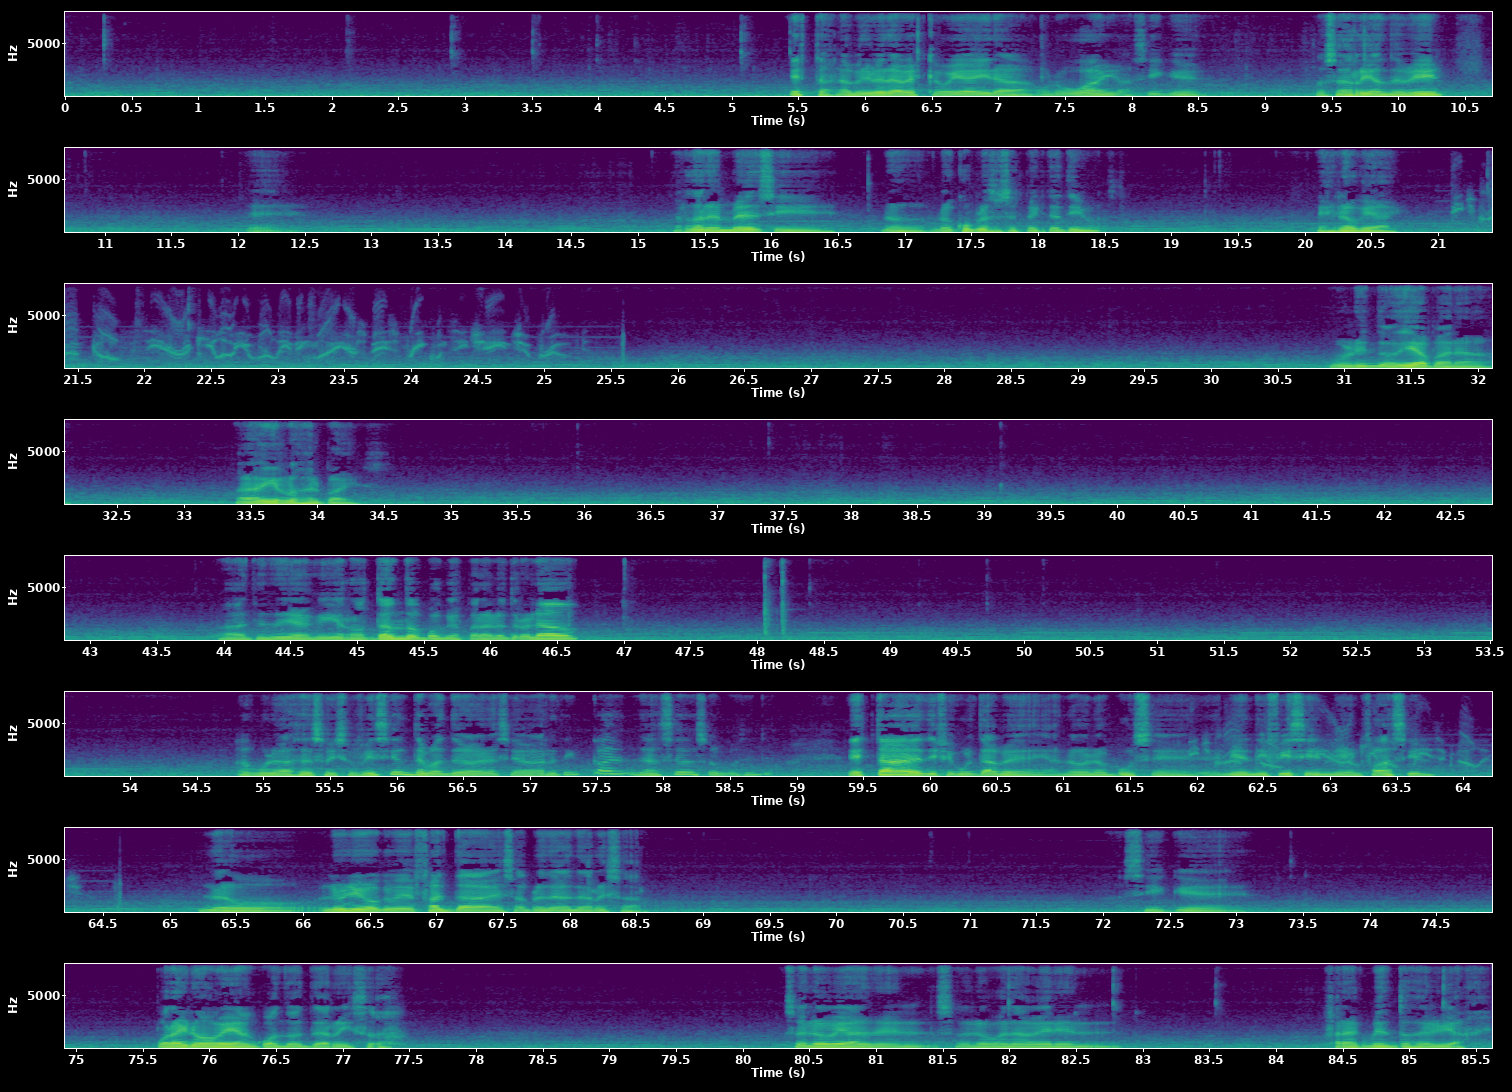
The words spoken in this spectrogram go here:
Esta es la primera vez que voy a ir a Uruguay, así que no se rían de mí. Eh, perdónenme si no, no cumplo sus expectativas. Es lo que hay. Lindo día para, para irnos del país. Ah, tendría que ir rotando porque es para el otro lado. Ángulo de ascenso insuficiente, mantengo la velocidad vertical de ascenso positivo. Está en dificultad media, no lo puse ni en difícil ni en fácil. No, lo único que me falta es aprender a aterrizar. Así que por ahí no vean cuando aterrizo. Solo vean el, solo van a ver el fragmentos del viaje.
